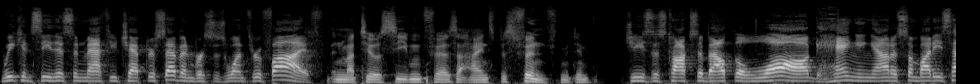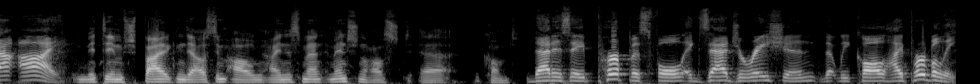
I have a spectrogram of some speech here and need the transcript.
We can see this in Matthew chapter 7, verses 1 through 5. In Matthäus 7, Verse 1 bis 5 mit dem Jesus talks about the log hanging out of somebody's eye. mit dem Spalken, der aus dem Augen eines Men Menschen rauskommt. Äh, kommt. That is a purposeful exaggeration that we call hyperbole.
